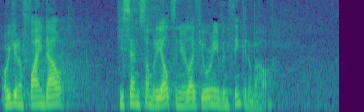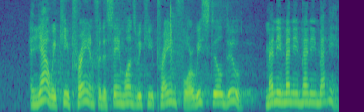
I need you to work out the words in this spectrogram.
Or you're going to find out he sends somebody else in your life you weren't even thinking about. And yeah, we keep praying for the same ones we keep praying for. We still do. Many, many, many, many.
